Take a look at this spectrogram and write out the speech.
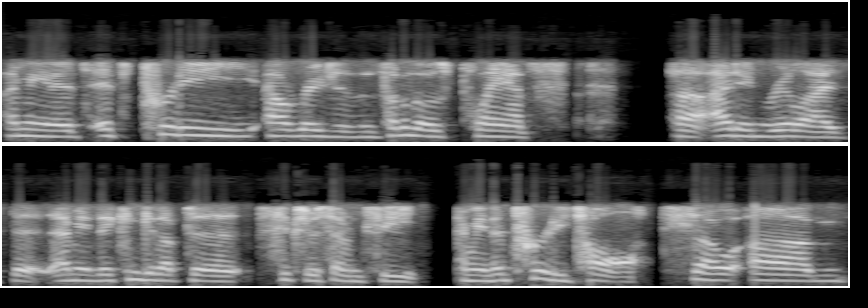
I mean, it's it's pretty outrageous. And some of those plants, uh, I didn't realize that. I mean, they can get up to six or seven feet. I mean, they're pretty tall. So, um,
